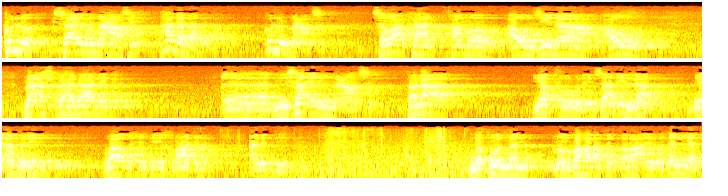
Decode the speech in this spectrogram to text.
كل سائر المعاصي هذا بابها. كل المعاصي سواء كان خمر أو زنا أو ما أشبه ذلك آه، من سائر المعاصي. فلا يكفر الإنسان إلا بأمر واضح في إخراجه عن الدين. نقول من من ظهرت القرائن ودلت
